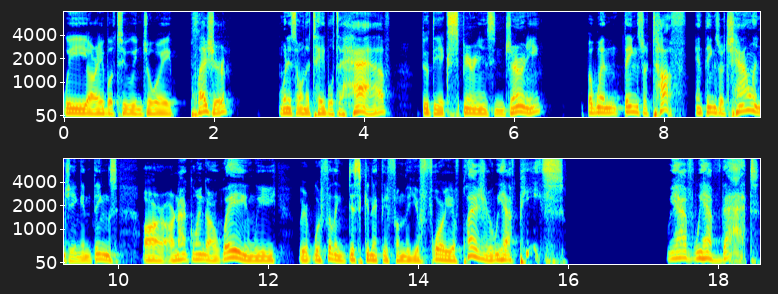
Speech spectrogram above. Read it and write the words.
We are able to enjoy pleasure when it's on the table to have through the experience and journey. But when things are tough and things are challenging and things are, are not going our way and we, we're, we're feeling disconnected from the euphoria of pleasure, we have peace. We have, we have that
